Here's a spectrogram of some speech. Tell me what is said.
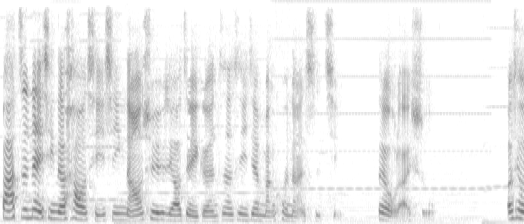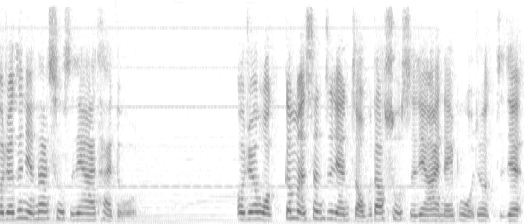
发自内心的好奇心，然后去了解一个人，真的是一件蛮困难的事情，对我来说。而且我觉得这年代速食恋爱太多了，我觉得我根本甚至连走不到速食恋爱那一步，我就直接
